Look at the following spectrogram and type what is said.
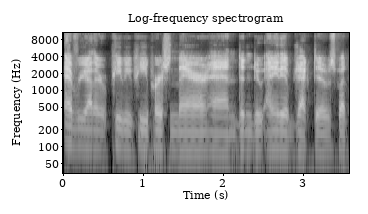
every other PvP person there and didn't do any of the objectives. But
